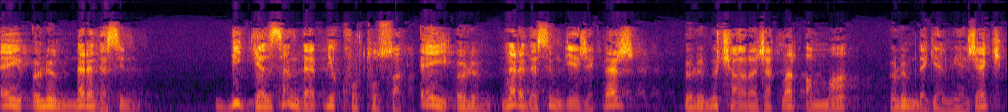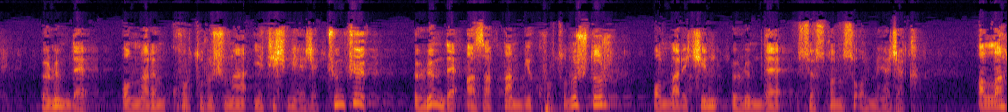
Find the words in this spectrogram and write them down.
ey ölüm neredesin? Bir gelsen de bir kurtulsak ey ölüm neredesin diyecekler. Ölümü çağıracaklar ama ölüm de gelmeyecek. Ölüm de onların kurtuluşuna yetişmeyecek. Çünkü ölüm de azaptan bir kurtuluştur onlar için ölüm de söz konusu olmayacak. Allah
